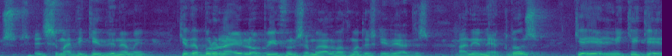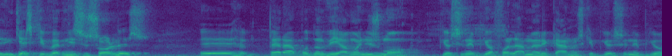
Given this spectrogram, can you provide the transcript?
σ- σημαντική δύναμη και δεν μπορούν να υλοποιηθούν σε μεγάλο βαθμό τα σχέδιά της αν είναι εκτός. Και η ελληνική και οι ελληνικές κυβερνήσεις όλες, ε, πέρα από τον διαγωνισμό, ποιος είναι πιο φολοαμερικάνο και ποιος είναι πιο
